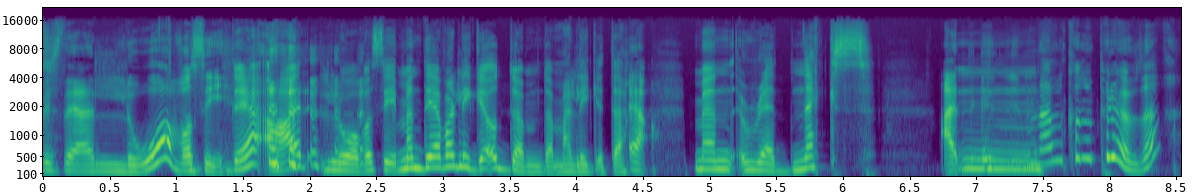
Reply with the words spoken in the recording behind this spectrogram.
hvis det er lov å si. Det er lov å si. Men det var ligge, og døm dem er liggete. Ja. Men rednecks Nei, nei, kan du prøve det?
